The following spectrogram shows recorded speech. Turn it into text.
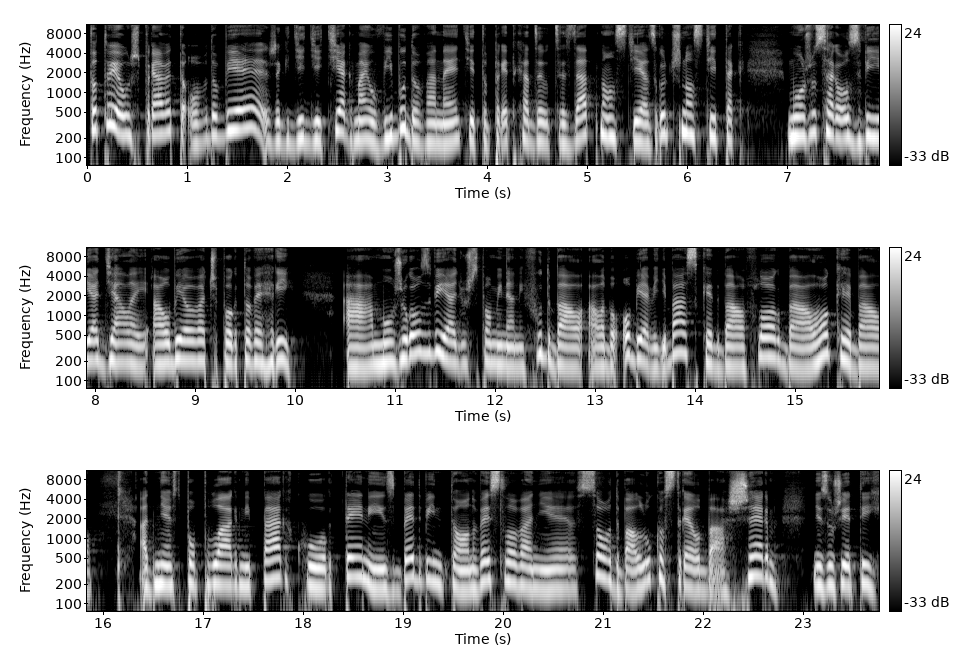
Toto je už práve to obdobie, že kde deti, ak majú vybudované tieto predchádzajúce zatnosti a zručnosti, tak môžu sa rozvíjať ďalej a objavovať športové hry a môžu rozvíjať už spomínaný futbal alebo objaviť basketbal, florbal, hokejbal a dnes populárny parkour, tenis, badminton, veslovanie, softball, lukostrelba, šerm. Dnes už je tých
